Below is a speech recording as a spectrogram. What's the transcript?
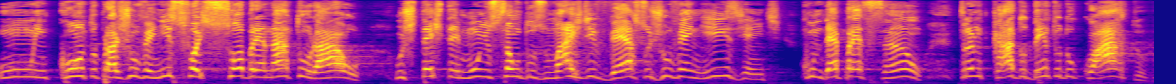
um encontro para juvenis, foi sobrenatural. Os testemunhos são dos mais diversos juvenis, gente, com depressão, trancado dentro do quarto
